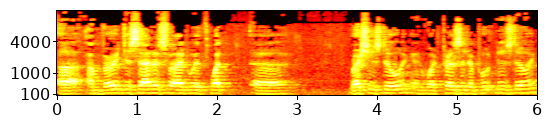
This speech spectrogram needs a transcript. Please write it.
uh, I'm very dissatisfied with what uh, Russia's doing and what President Putin is doing.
